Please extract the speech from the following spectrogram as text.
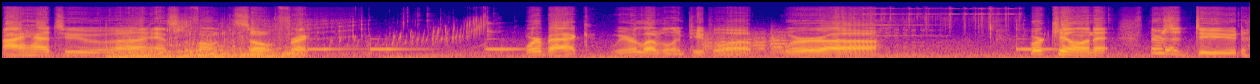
I had to uh, answer the phone. So, frick. we're back. We're leveling people up. We're uh, we're killing it. There's a dude.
